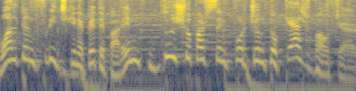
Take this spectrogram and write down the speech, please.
ওয়ালটন ফ্রিজ কিনে পেতে পারেন দুইশো পার্সেন্ট পর্যন্ত ক্যাশ ভাউচার।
